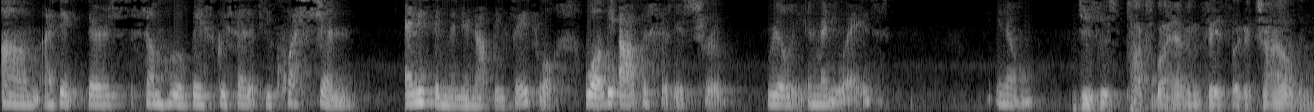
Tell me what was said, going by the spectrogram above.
Um, I think there's some who have basically said if you question anything, then you're not being faithful. Well, the opposite is true, really, in many ways. You know? Jesus talks about having faith like a child. And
